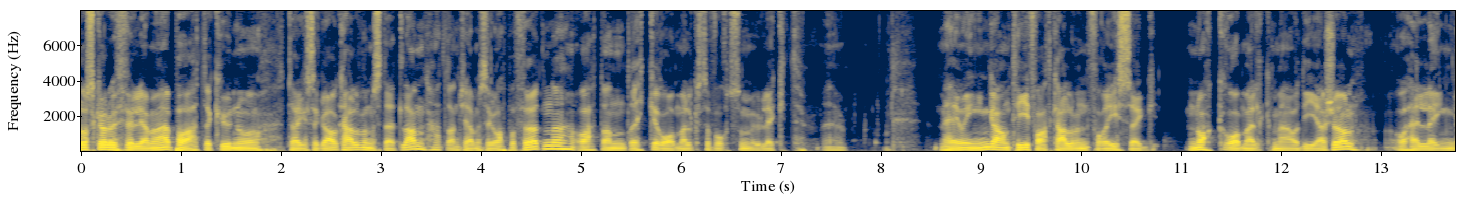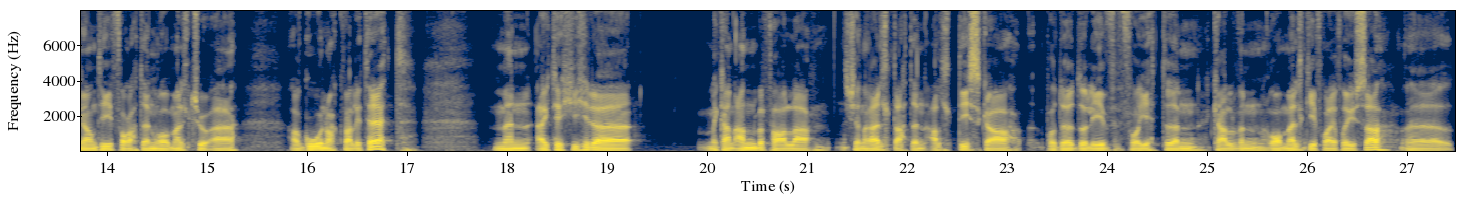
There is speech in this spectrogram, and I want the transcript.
Da skal du følge med på at Kuno tar seg av kalven Stedland, at han kommer seg opp på føttene, og at han drikker råmelk så fort som mulig. Eh, vi har jo ingen garanti for at kalven får i seg nok råmelk med å die sjøl, og heller ingen garanti for at den råmelka er av god nok kvalitet. Men jeg tykker ikke det vi kan anbefale generelt at en alltid skal på død og liv få gitt den kalven råmelk fra ei fryse, eh,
